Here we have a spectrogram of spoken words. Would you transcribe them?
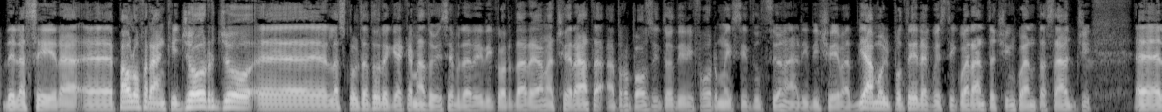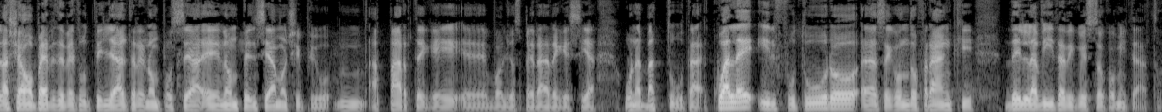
della Sera. Eh, Paolo Franchi, Giorgio, eh, l'ascoltatore che ha chiamato, mi sembra di ricordare la Macerata a proposito di riforme istituzionali, diceva diamo il potere a questi 40-50 saggi, eh, lasciamo perdere tutti gli altri e non, possia- e non pensiamoci più, mm, a parte che eh, voglio sperare che sia una battuta. Qual è il futuro, eh, secondo Franchi, della vita di questo comitato?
